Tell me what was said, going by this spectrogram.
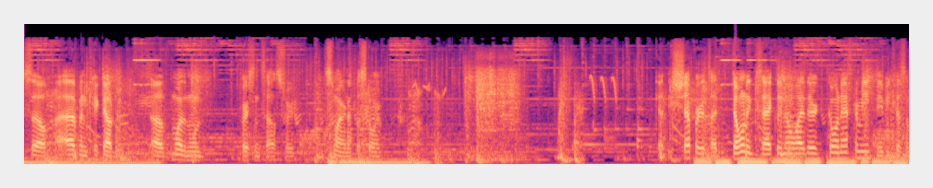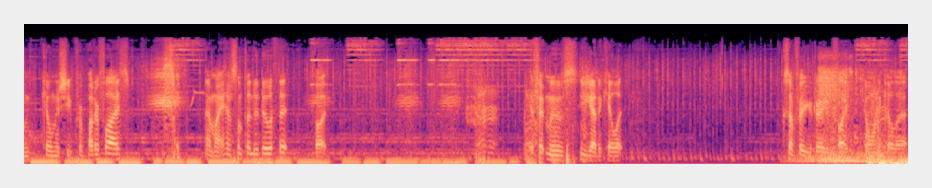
So, I've been kicked out of more than one person's house for swearing up a storm. Got these shepherds. I don't exactly know why they're going after me. Maybe because I'm killing the sheep for butterflies. That might have something to do with it, but if it moves, you gotta kill it. Except for your dragonfly, don't want to kill that.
